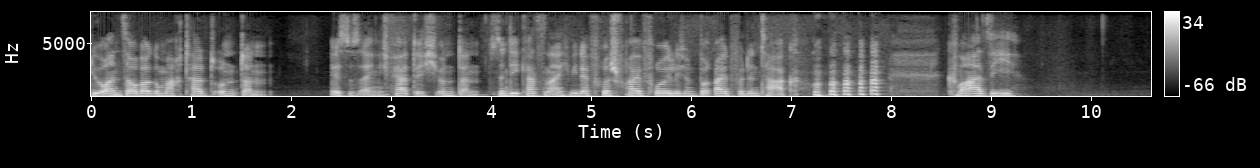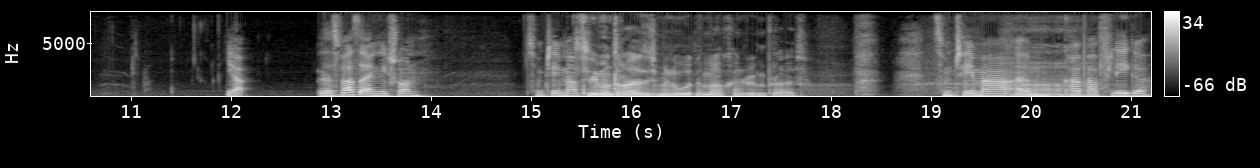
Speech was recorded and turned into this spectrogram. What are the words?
die Ohren sauber gemacht hat und dann ist es eigentlich fertig und dann sind die Katzen eigentlich wieder frisch, frei, fröhlich und bereit für den Tag. Quasi. Ja, das war's eigentlich schon zum Thema 37 Minuten, immer noch kein Rübenpreis. zum Thema ähm, Körperpflege.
